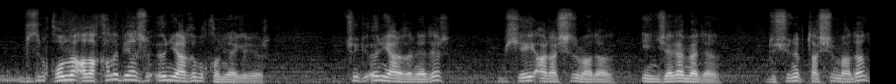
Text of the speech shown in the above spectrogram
Bizim konuyla alakalı biraz ön yargı bu konuya giriyor. Çünkü ön yargı nedir? Bir şeyi araştırmadan, incelemeden, düşünüp taşımadan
